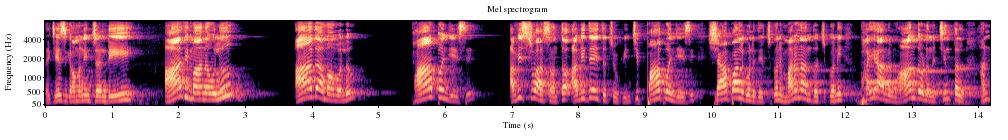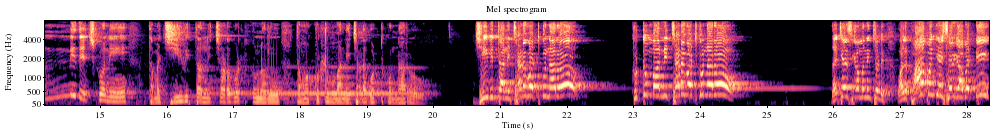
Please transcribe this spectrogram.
దయచేసి గమనించండి ఆది మానవులు ఆదామవులు పాపం చేసి అవిశ్వాసంతో అవిధేయత చూపించి పాపం చేసి శాపాలు కొని తెచ్చుకొని మరణాన్ని తెచ్చుకొని భయాలు ఆందోళన చింతలు అన్నీ తెచ్చుకొని తమ జీవితాన్ని చెడగొట్టుకున్నారు తమ కుటుంబాన్ని చెడగొట్టుకున్నారు. జీవితాన్ని చెడగొట్టుకున్నారు? కుటుంబాన్ని చెడగొట్టుకున్నారు? దయచేసి గమనించండి. వాళ్ళు పాపం చేశారు కాబట్టి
